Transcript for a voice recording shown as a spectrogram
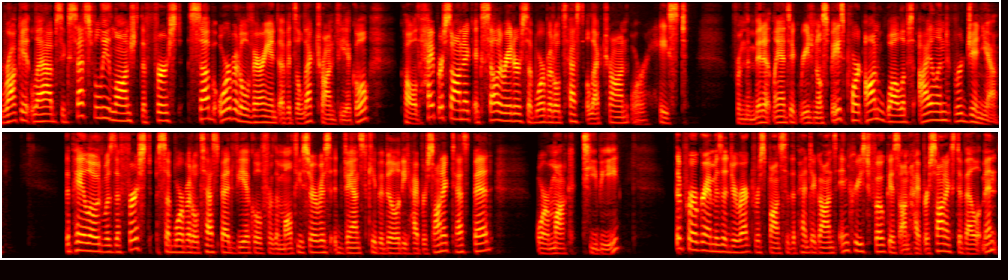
Rocket Lab successfully launched the first suborbital variant of its Electron vehicle, called Hypersonic Accelerator Suborbital Test Electron, or HASTE, from the Mid Atlantic Regional Spaceport on Wallops Island, Virginia. The payload was the first suborbital testbed vehicle for the Multi Service Advanced Capability Hypersonic Testbed, or MACH TB. The program is a direct response to the Pentagon's increased focus on hypersonics development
